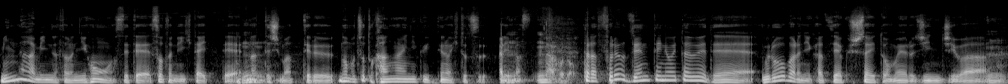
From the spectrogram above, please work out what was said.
みんながみんなその日本を捨てて外に行きたいってなってしまってるのもちょっと考えにくいっていうのは一つあります。うん、なるほど。ただ、それを前提に置いた上で、グローバルに活躍したいと思える人事は、うん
